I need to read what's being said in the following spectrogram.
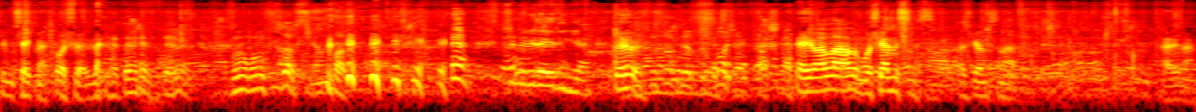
Şimdi çekme. Boş ver. Demeyin, demeyin. Bunu konuşursak sıkılmaz. Şunu bileydin ya. Değil mi? Eyvallah abim. Hoş gelmişsiniz. Hoş gelmişsin abi. Aynen.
